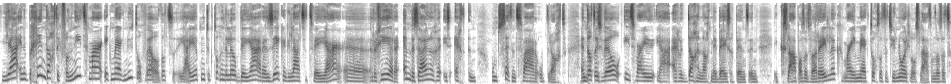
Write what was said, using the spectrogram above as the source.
ja, in het begin dacht ik van niet, maar ik merk nu toch wel dat... Ja, je hebt natuurlijk toch in de loop der jaren, en zeker die laatste twee jaar... eh, regeren en bezuinigen is echt een ontzettend zware opdracht. En dat is wel iets waar je ja, eigenlijk dag en nacht mee bezig bent. En ik slaap altijd wel redelijk, maar je merkt toch dat het je nooit loslaat. Omdat het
